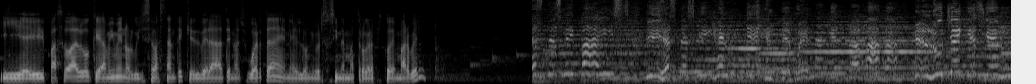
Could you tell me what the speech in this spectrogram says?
eh, pasó algo que a mí me enorgullece bastante, que es ver a Tenoch Huerta en el universo cinematográfico de Marvel. Este es mi país y esta es mi gente, gente buena que trabaja, que lucha y que siente.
